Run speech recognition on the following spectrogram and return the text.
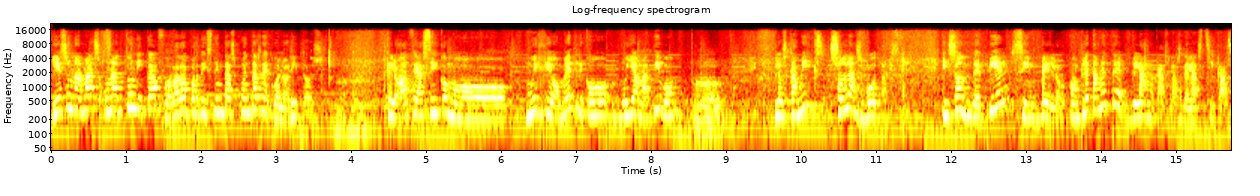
Y es una más una túnica forrada por distintas cuentas de coloritos. Que lo hace así como muy geométrico, muy llamativo. Ah. Los kamiks son las botas y son de piel sin pelo, completamente blancas las de las chicas.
